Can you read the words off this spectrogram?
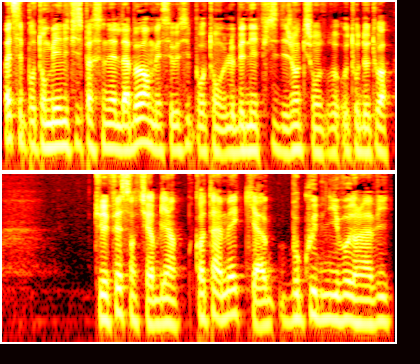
En fait, c'est pour ton bénéfice personnel d'abord, mais c'est aussi pour ton, le bénéfice des gens qui sont autour de toi. Tu les fais sentir bien. Quand tu un mec qui a beaucoup de niveaux dans la vie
